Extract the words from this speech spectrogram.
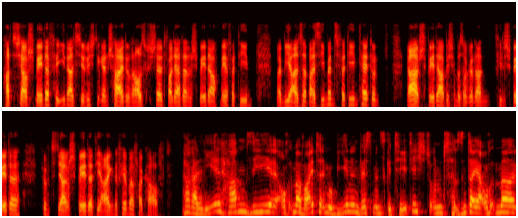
hat sich auch später für ihn als die richtige Entscheidung herausgestellt, weil er hat dann später auch mehr verdient bei mir, als er bei Siemens verdient hätte. Und ja, später habe ich immer sogar dann viel später, 15 Jahre später, die eigene Firma verkauft. Parallel haben Sie auch immer weiter Immobilieninvestments getätigt und sind da ja auch immer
